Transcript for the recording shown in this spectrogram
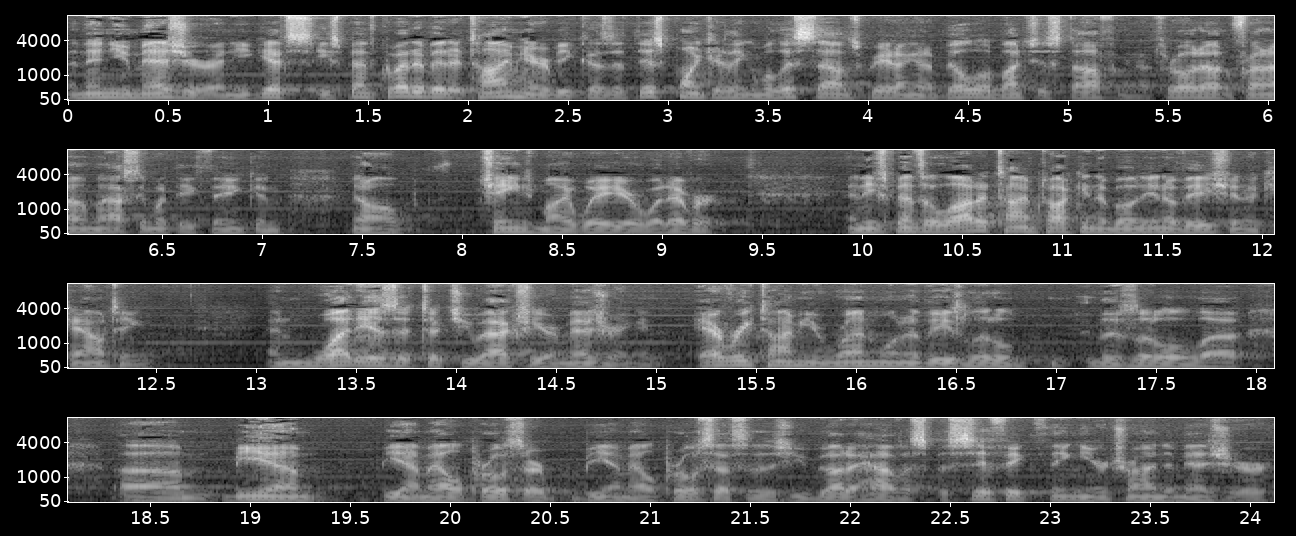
and then you measure. And he gets he spends quite a bit of time here because at this point you're thinking, well, this sounds great. I'm going to build a bunch of stuff. I'm going to throw it out in front of them, ask them what they think, and you know, change my way or whatever. And he spends a lot of time talking about innovation accounting and what is it that you actually are measuring. And every time you run one of these little these little uh, um, BM BML process or BML processes, you've got to have a specific thing you're trying to measure,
